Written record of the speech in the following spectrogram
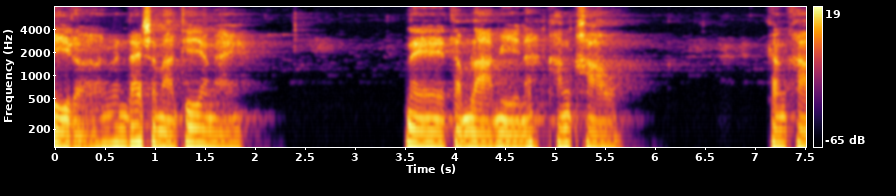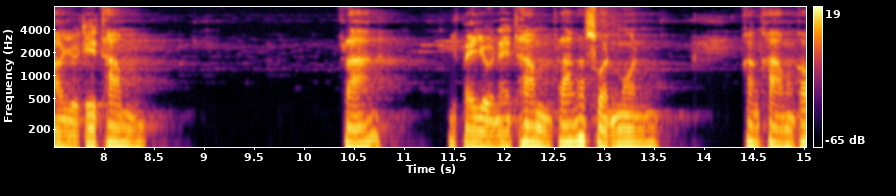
ดีเหรอ มันได้สมาธิยังไง ในตำรามีนะค้างข่าวค้างข่าวอยู่ที่ถ้ำพระไปอยู่ในถ้ำพระก็สวดมนต์ข้างข่าวมันก็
